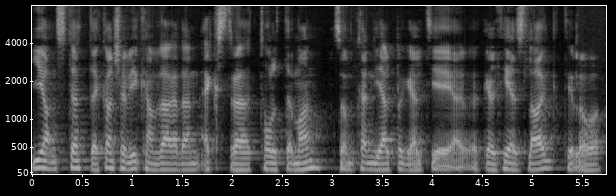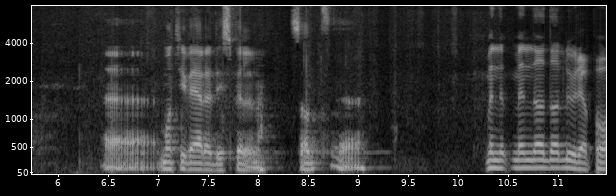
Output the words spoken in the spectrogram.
gi han støtte. Kanskje vi kan være den ekstra tolvte mann som kan hjelpe Galtier, Galtiers lag til å motivere de spillerne. Sant? Uh. Men, men da, da, lurer jeg på,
